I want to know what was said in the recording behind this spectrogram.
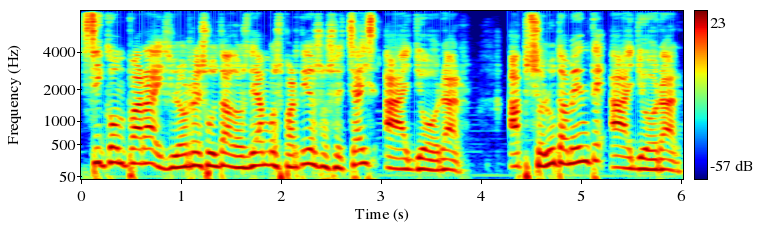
Si comparáis los resultados de ambos partidos os echáis a llorar absolutamente a llorar.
